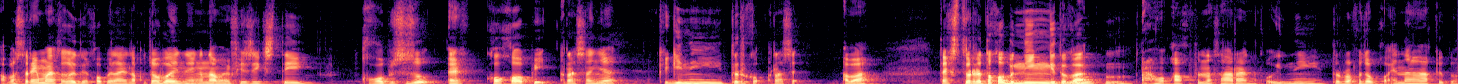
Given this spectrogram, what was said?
aku sering main ke kopi lain. Aku cobain yang namanya V60. Kok kopi susu, eh kok kopi rasanya kayak gini, terus kok rasa apa? Teksturnya tuh kok bening gitu kak. Aku aku penasaran kok ini, terus aku coba kok enak gitu.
